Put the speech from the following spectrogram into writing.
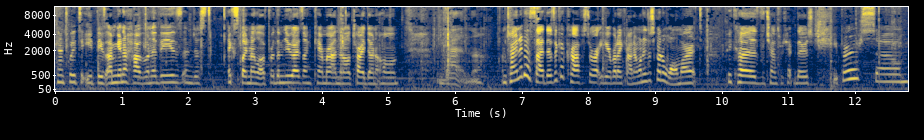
Can't wait to eat these. I'm gonna have one of these and just explain my love for them to you guys on camera, and then I'll try donut hole. Then I'm trying to decide. There's like a craft store right here, but I kind of want to just go to Walmart because the transfer tape there is cheaper. So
